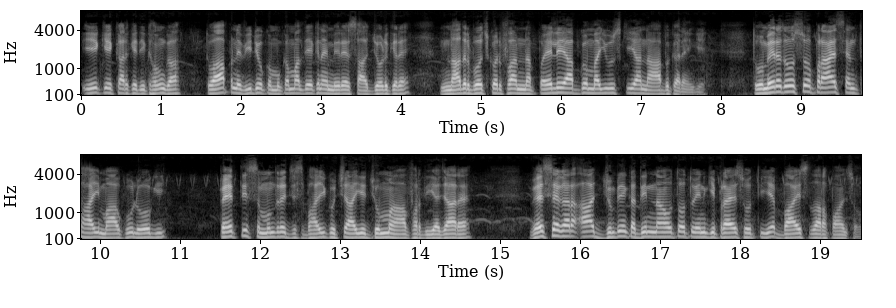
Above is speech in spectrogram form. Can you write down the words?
ایک ایک کر کے دکھاؤں گا۔ تو آپ نے ویڈیو کو مکمل دیکھنا ہے، میرے ساتھ جوڑ کے رہیں نادر بوچ کو فارم نہ پہلے آپ کو مایوس کیا، نہ آپ کریں گے۔ تو میرے دوستو پرائس انتہائی معقول ہوگی۔ پینتیس سمندر جس بھائی کو چاہیے، جمعہ آفر دیا جا رہا ہے۔ ویسے اگر آج جمعے کا دن نہ ہوتا تو ان کی پرائس ہوتی ہے بائیس ہزار پانچ سو۔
